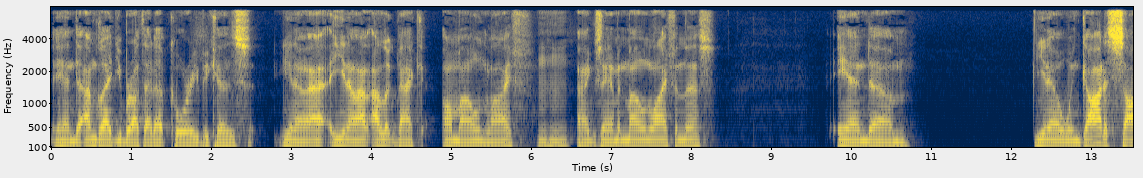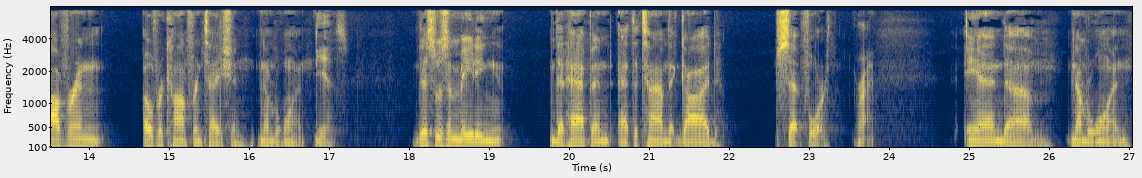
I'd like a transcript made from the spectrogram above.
and I'm glad you brought that up, Cory, because you know I you know I, I look back on my own life. Mm-hmm. I examine my own life in this, and um, you know when God is sovereign over confrontation, number one, Yes. this was a meeting that happened at the time that God set forth. Right. and um, number one.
